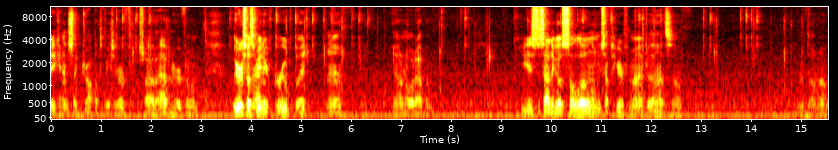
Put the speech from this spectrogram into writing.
But he kind of just like dropped off the face of the earth. So I, I haven't heard from him. We were supposed to be in a group, but yeah, I don't know what happened. He just decided to go solo, and then we stopped hearing from him after that. So I don't know.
